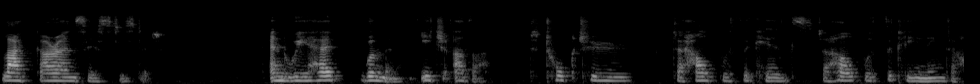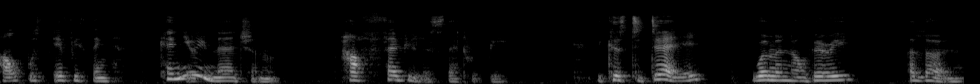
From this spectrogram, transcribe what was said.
like our ancestors did, and we had women, each other, to talk to, to help with the kids, to help with the cleaning, to help with everything. Can you imagine how fabulous that would be? Because today, women are very alone,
